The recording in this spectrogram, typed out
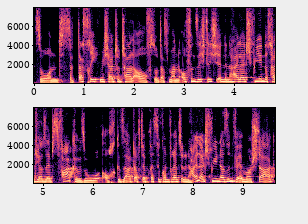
So, und das regt mich halt total auf, so dass man offensichtlich in den Highlight-Spielen, das hat ja selbst Farke so auch gesagt auf der Pressekonferenz, in den Highlight-Spielen, da sind wir immer stark.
